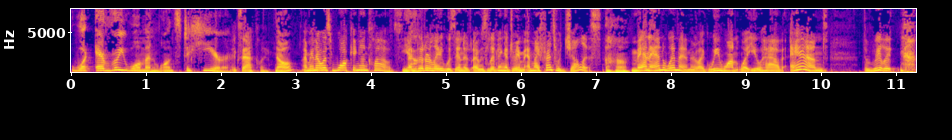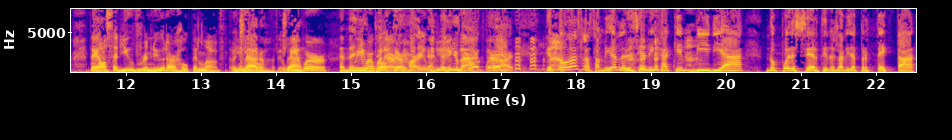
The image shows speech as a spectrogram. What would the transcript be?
What every woman wants to hear. Exactly. No? I mean, I was walking on clouds. Yeah. I literally was in it. I was living a dream, and my friends were jealous. Uh-huh. Men and women. They're like, "We want what you have," and the really, they all said, "You've renewed our hope and love." You claro, know, claro. we were, and then we you were broke their heart. everybody- And then you broke their heart. Exactly. Que todas las amigas le decían, hija, qué envidia, no puede ser, tienes la vida perfecta,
